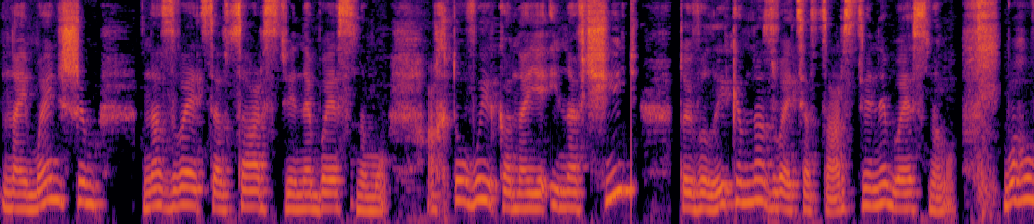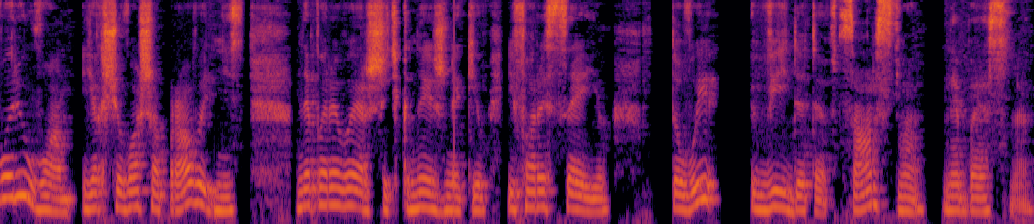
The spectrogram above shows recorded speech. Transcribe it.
найменшим назветься в Царстві Небесному, а хто виконає і навчить, той великим назветься в Царстві Небесному. Бо говорю вам, якщо ваша праведність не перевершить книжників і фарисеїв, то ви війдете в Царство Небесне.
